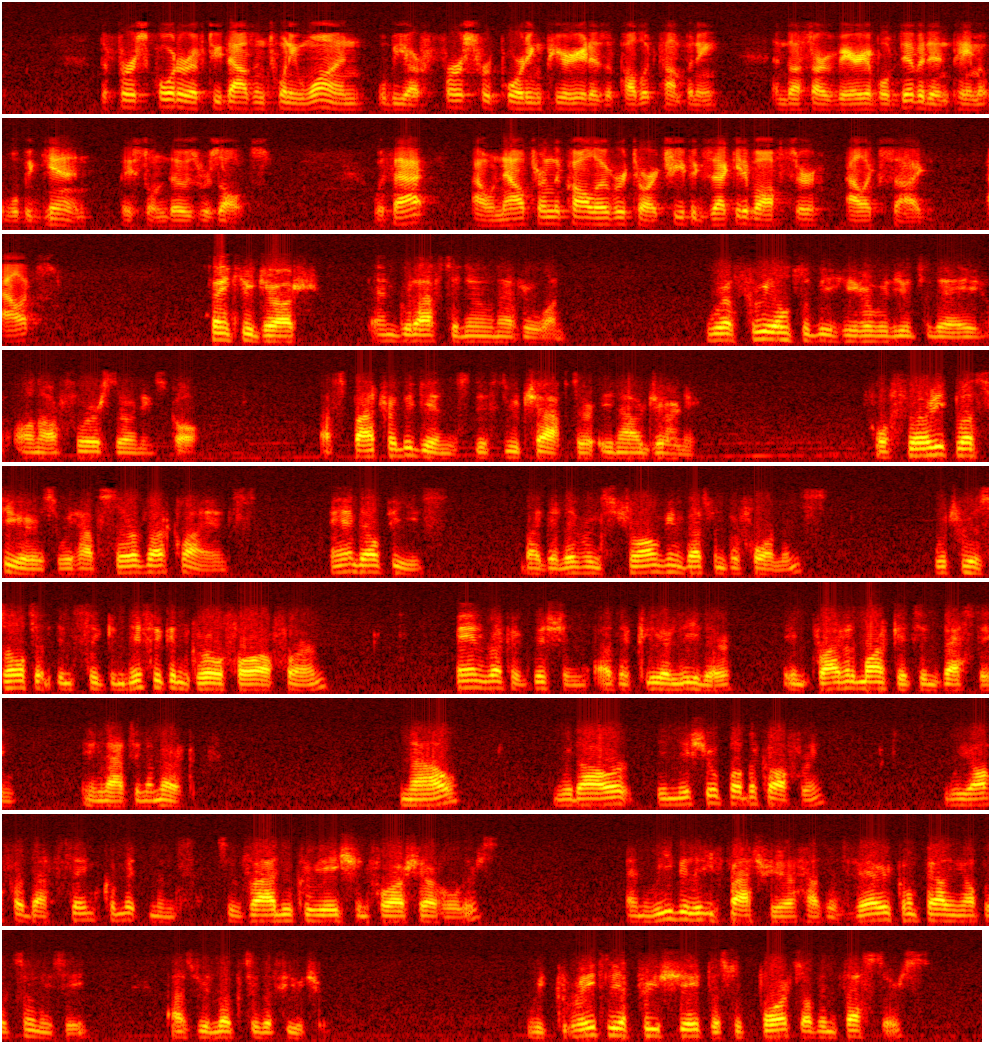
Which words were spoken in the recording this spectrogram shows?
The first quarter of 2021 will be our first reporting period as a public company, and thus our variable dividend payment will begin based on those results. With that, I will now turn the call over to our Chief Executive Officer, Alex Saigh. Alex? Thank you, Josh, and good afternoon, everyone. We're thrilled to be here with you today on our first earnings call as Patria begins this new chapter in our journey. For 30-plus years, we have served our clients and LPs by delivering strong investment performance, which resulted in significant growth for our firm and recognition as a clear leader in private markets investing in Latin America. Now, with our initial public offering, we offer that same commitment to value creation for our shareholders, and we believe Patria has a very compelling opportunity as we look to the future. We greatly appreciate the support of investors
